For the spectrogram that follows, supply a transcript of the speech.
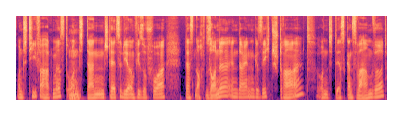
und tief atmest mhm. und dann stellst du dir irgendwie so vor, dass noch Sonne in dein Gesicht strahlt und das ganz warm wird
